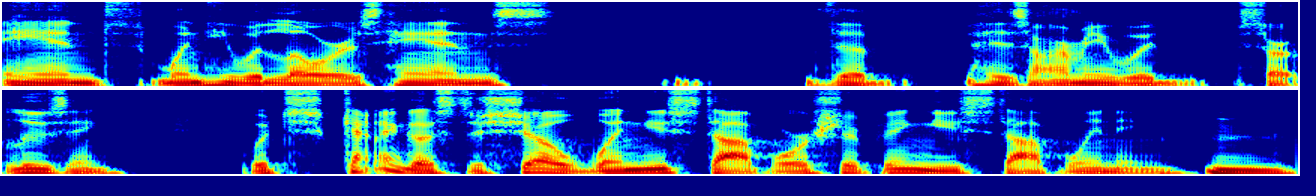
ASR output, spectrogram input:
and when he would lower his hands, the his army would start losing, which kind of goes to show when you stop worshiping, you stop winning. Mm.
